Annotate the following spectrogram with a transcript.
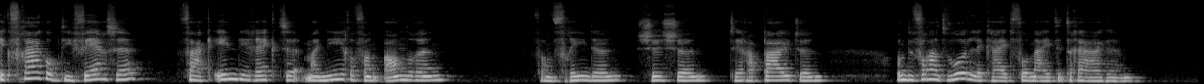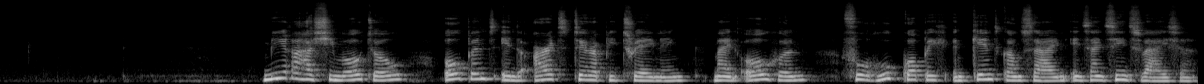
Ik vraag op diverse, vaak indirecte manieren van anderen, van vrienden, zussen, therapeuten, om de verantwoordelijkheid voor mij te dragen. Mira Hashimoto opent in de Art Therapy Training mijn ogen voor hoe koppig een kind kan zijn in zijn zienswijze.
